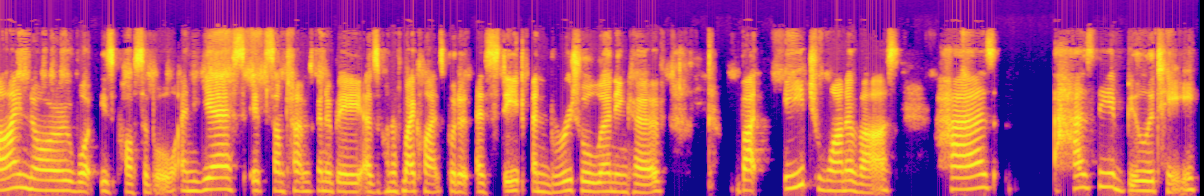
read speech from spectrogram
I know what is possible. And yes, it's sometimes going to be, as one of my clients put it, a steep and brutal learning curve. But each one of us has has the ability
